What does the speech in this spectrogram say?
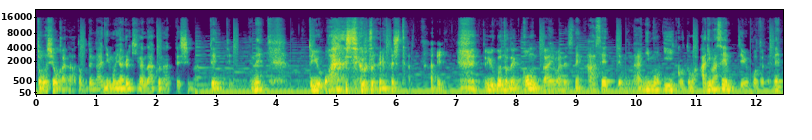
どうしようかなと思って何もやる気がなくなってしまってって言ってね、というお話でございました。はい。ということで、今回はですね、焦っても何もいいことはありませんっていうことでね、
